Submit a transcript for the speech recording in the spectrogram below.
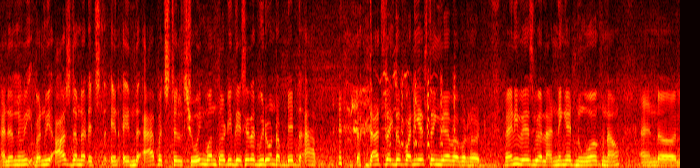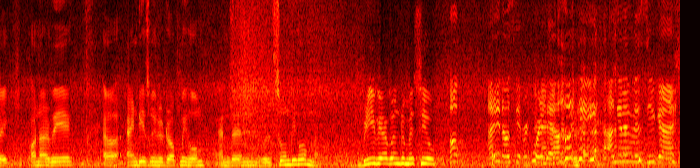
And then we, when we asked them that it's in, in the app, it's still showing 1:30. They say that we don't update the app. That- That's like the funniest thing we have ever heard. But anyways, we are landing at Newark now, and uh, like on our way, uh, Andy is going to drop me home, and then we'll soon be home now. Bree, we are going to miss you. Oh, I didn't know it was getting recorded now. Okay, I'm gonna miss you guys.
